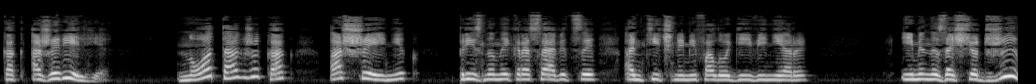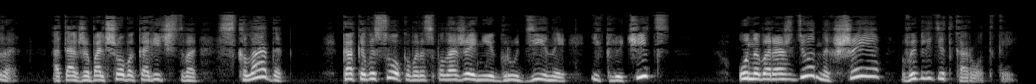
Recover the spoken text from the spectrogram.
как «ожерелье», но также как «ошейник», признанный красавицы античной мифологии Венеры. Именно за счет жира, а также большого количества складок, как и высокого расположения грудины и ключиц, у новорожденных шея выглядит короткой.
